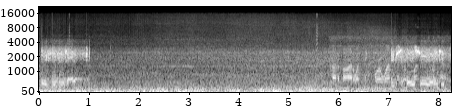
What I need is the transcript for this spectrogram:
Clear for takeoff. Audubon one six four one. Are you sure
